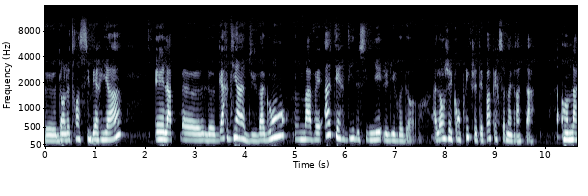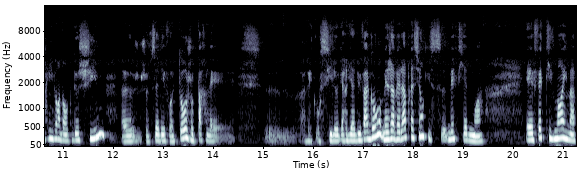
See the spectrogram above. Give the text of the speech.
euh, dans le transsibérien et euh, le gardien du wagon m'avait interdit de signer le livre d'or. Alors j'ai compris que je n'étais pas persona grata. En arrivant donc de Chine, euh, je faisais des photos, je parlais avec aussi le gardien du wagon, mais j'avais l'impression qu'il se méfiait de moi. Et effectivement, il m'a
